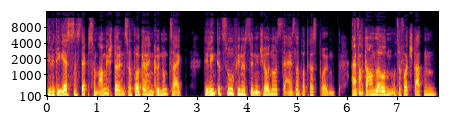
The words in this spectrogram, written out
die dir die ersten Steps vom Angestellten zur erfolgreichen Gründung zeigt. Den Link dazu findest du in den Show Notes der einzelnen Podcast-Folgen. Einfach downloaden und sofort starten.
